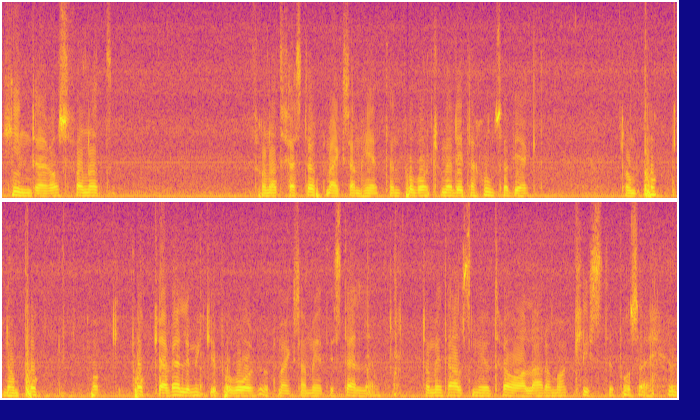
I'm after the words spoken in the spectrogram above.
hindrar oss från att, från att fästa uppmärksamheten på vårt meditationsobjekt. De, pock, de pock, pock, pockar väldigt mycket på vår uppmärksamhet istället. De är inte alls neutrala. De har klister på sig.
